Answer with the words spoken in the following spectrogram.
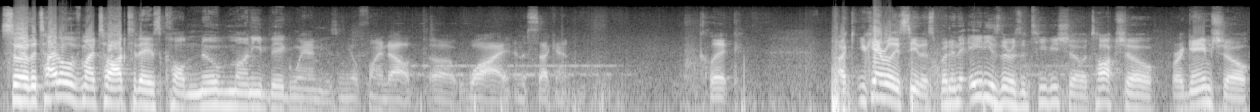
So the title of my talk today is called No Money Big Whammies, and you'll find out uh, why in a second. Click. Uh, you can't really see this, but in the 80s there was a TV show, a talk show, or a game show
